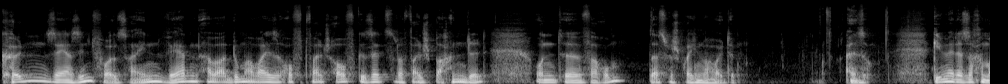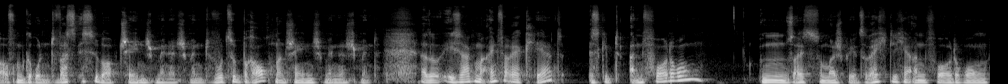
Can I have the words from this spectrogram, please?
können sehr sinnvoll sein, werden aber dummerweise oft falsch aufgesetzt oder falsch behandelt. Und äh, warum? Das besprechen wir heute. Also, gehen wir der Sache mal auf den Grund. Was ist überhaupt Change Management? Wozu braucht man Change Management? Also, ich sage mal einfach erklärt, es gibt Anforderungen, sei es zum Beispiel jetzt rechtliche Anforderungen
